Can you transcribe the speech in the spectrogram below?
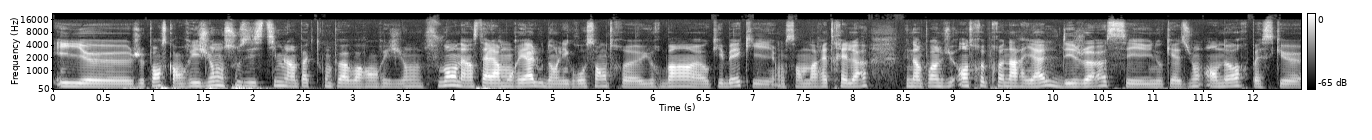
Et euh, je pense qu'en région, on sous-estime l'impact qu'on peut avoir en région. Souvent, on est installé à Montréal ou dans les gros centres euh, urbains euh, au Québec et on s'en arrêterait là. Mais d'un point de vue entrepreneurial, déjà, c'est une occasion en or parce que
